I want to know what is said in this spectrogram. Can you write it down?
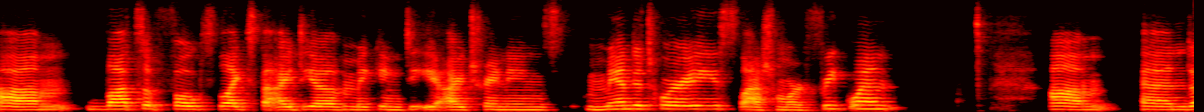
Um, lots of folks liked the idea of making DEI trainings mandatory slash more frequent. Um, and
